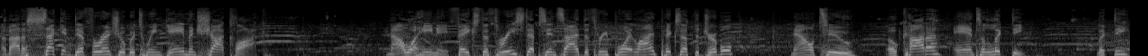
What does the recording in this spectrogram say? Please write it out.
About a second differential between game and shot clock. Nawahine fakes the three, steps inside the three point line, picks up the dribble. Now to Okada and to Lichty. Lichty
